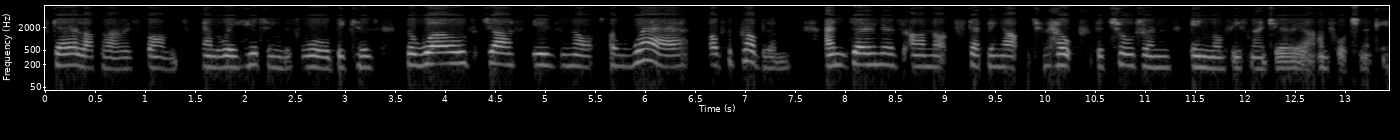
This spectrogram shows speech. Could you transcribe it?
scale up our response and we're hitting this wall because the world just is not aware of the problem and donors are not stepping up to help the children in northeast Nigeria, unfortunately.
